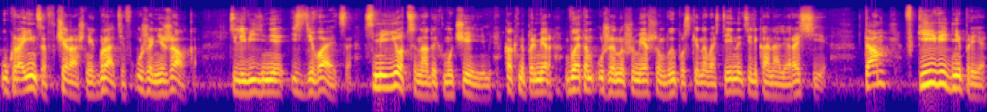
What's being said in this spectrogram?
украинцев, вчерашних братьев, уже не жалко. Телевидение издевается, смеется над их мучениями, как, например, в этом уже нашумевшем выпуске новостей на телеканале «Россия». Там, в Киеве и Днепре,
